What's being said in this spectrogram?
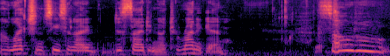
election season I decided not to run again. So,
